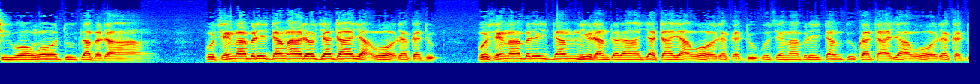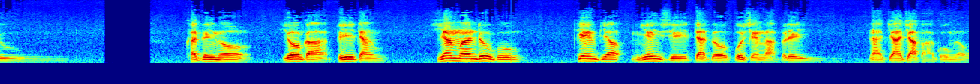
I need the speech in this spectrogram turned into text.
တိဝံဟောတုသဗ္ဗရာဘုဇင်္ဂပရိတံအာရောဇထာယဝရကတုဘုဇင်္ဂပရိတံနိရံတရာယထာယဝရကတုဘုဇင်္ဂပရိတံဒုက္ခထာယဝရကတုခတိန်သောယောဂဘေးတံယမန်တို့ကို ကင်းပြောက်ငြိမ့်စေတတ်သောဘုဇင်္ဂပရိနာကြားကြပါကုန်လော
